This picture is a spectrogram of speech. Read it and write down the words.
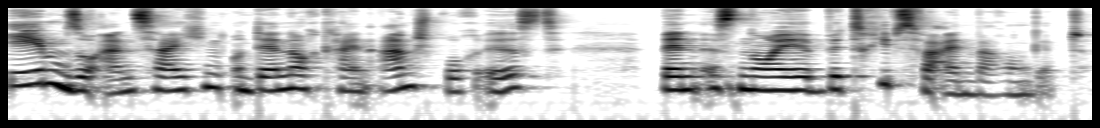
Ebenso Anzeichen und dennoch kein Anspruch ist, wenn es neue Betriebsvereinbarungen gibt.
